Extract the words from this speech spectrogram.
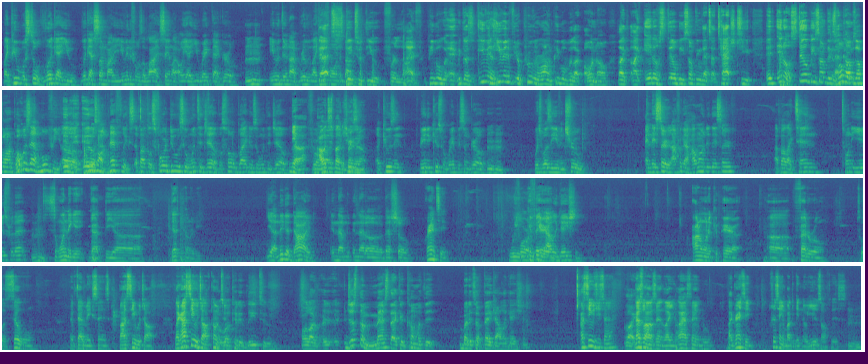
like people will still look at you, look at somebody, even if it was a lie, saying like, "Oh yeah, you raped that girl," Mhm. even if they're not really like that informed sticks it. with you for life. People eh, because even even if you're proven wrong, people will be like, "Oh no!" Like like it'll still be something that's attached to you. It it'll still be something that comes was- up on a What was that movie? It- uh, it- it, was on Netflix about those four dudes who went to jail. Those four black dudes who went to jail. Yeah, for, I was uh, just about to bring it up. accusing, being accused for raping some girl, hmm which wasn't even true. And they served. I forgot how long did they serve? About like 10, 20 years for that. hmm So one nigga got the uh, death penalty. Yeah, a nigga died in that in that uh that show Granted, we for a fake compare. allegation. I don't want to compare uh, federal to a civil, if that makes sense. But I see what y'all like. I see what y'all coming to. what could it lead to? Or like uh, uh, just the mess that could come with it, but it's a fake allegation. I see what you're saying. Like That's what I was saying. Like last thing, like granted, Chris ain't about to get no years off this. Mhm.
